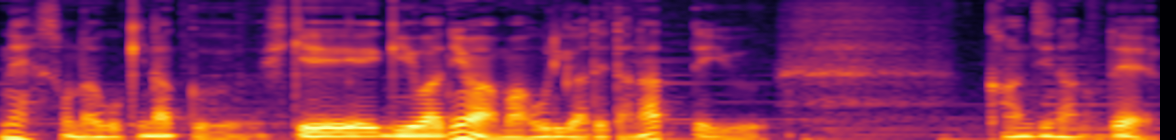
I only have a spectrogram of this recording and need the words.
ねそんな動きなく引け際にはまあ売りが出たなっていう感じなので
